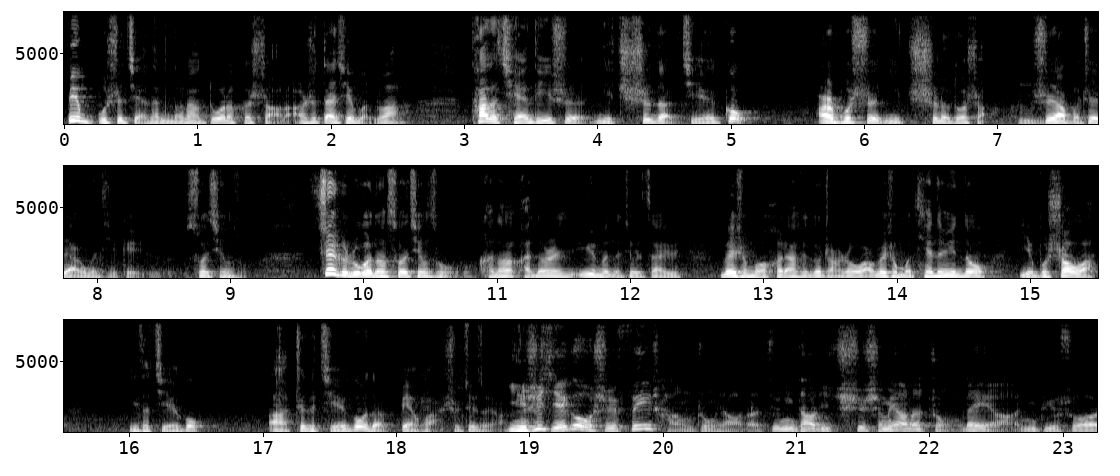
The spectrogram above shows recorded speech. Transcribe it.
并不是简单的能量多了和少了，而是代谢紊乱了。它的前提是你吃的结构，而不是你吃了多少，是要把这两个问题给说清楚。这个如果能说清楚，可能很多人郁闷的就是在于，为什么我喝凉水都长肉啊？为什么我天天运动也不瘦啊？你的结构，啊，这个结构的变化是最重要的。饮食结构是非常重要的，就你到底吃什么样的种类啊？你比如说，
